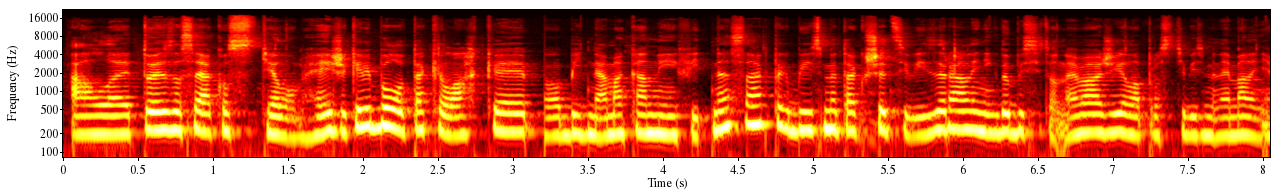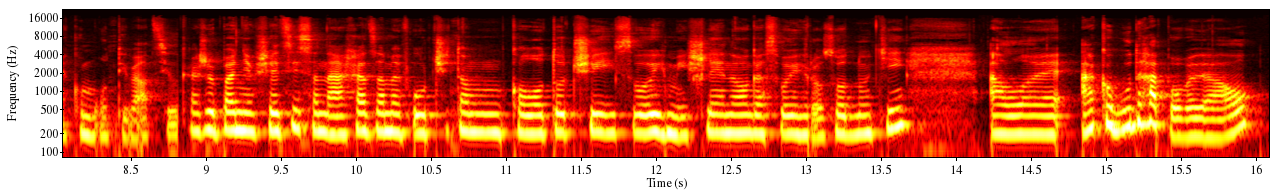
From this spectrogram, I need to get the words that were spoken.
ale to je zase ako s telom, hej, že keby bolo také ľahké byť namakaný v fitnessách, tak by sme tak všetci vyzerali, nikto by si to nevážil a proste by sme nemali nejakú motiváciu. Každopádne všetci sa nachádzame v určitom kolotočí svojich myšlienok a svojich rozhodnutí, ale ako Budha povedal,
